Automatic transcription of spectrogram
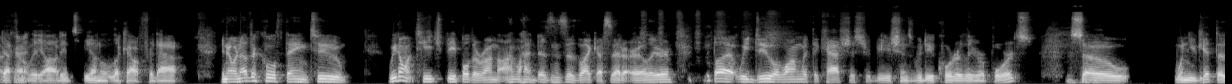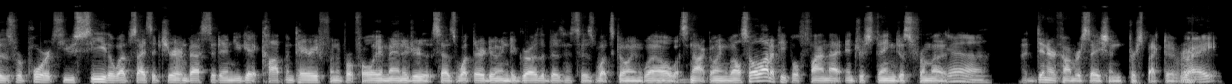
definitely audience be on the lookout for that. You know, another cool thing too. We don't teach people to run the online businesses, like I said earlier, but we do, along with the cash distributions, we do quarterly reports. Mm-hmm. So when you get those reports, you see the websites that you're invested in. You get commentary from the portfolio manager that says what they're doing to grow the businesses, what's going well, what's not going well. So a lot of people find that interesting just from a, yeah. a dinner conversation perspective. Right? right.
